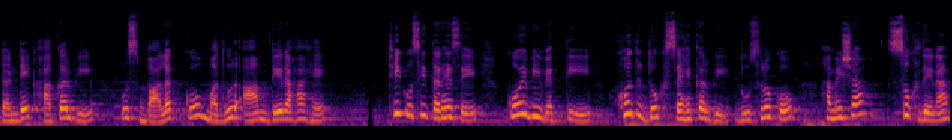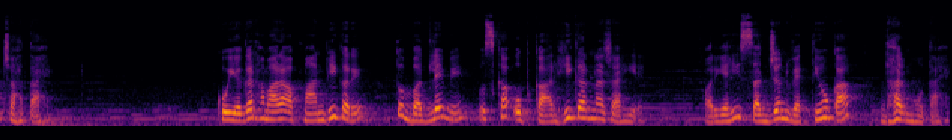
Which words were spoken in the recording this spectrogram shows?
डंडे खाकर भी उस बालक को मधुर आम दे रहा है, ठीक उसी तरह से कोई भी व्यक्ति खुद दुख सहकर भी दूसरों को हमेशा सुख देना चाहता है। कोई अगर हमारा अपमान भी करे तो बदले में उसका उपकार ही करना चाहिए, और यही सज्जन व्यक्तियों का धर्म होता है।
